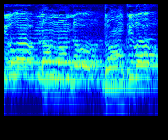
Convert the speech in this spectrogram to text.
give up, no, no, no. Don't give up.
